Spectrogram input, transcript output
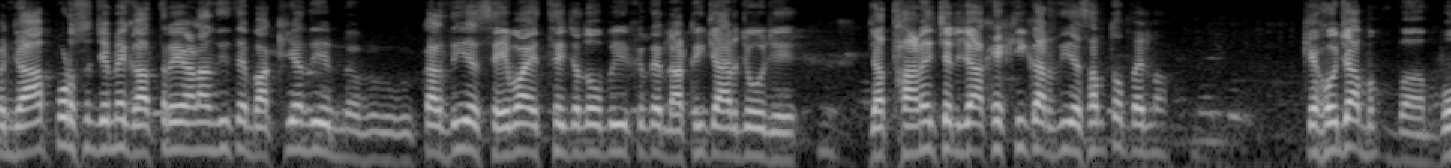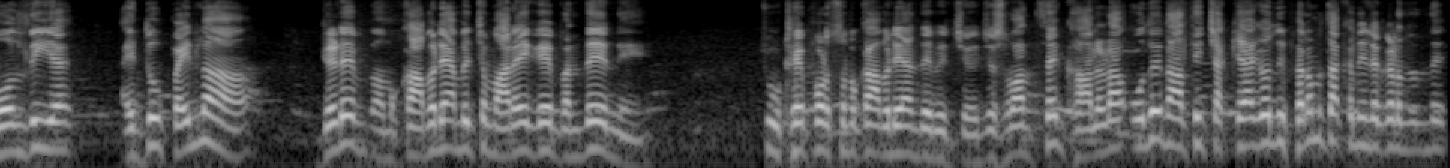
ਪੰਜਾਬ ਪੁਲਿਸ ਜਿਵੇਂ ਗਾਤਰੇ ਵਾਲਾਂ ਦੀ ਤੇ ਬਾਕੀਆਂ ਦੀ ਅਮ, ਕਰਦੀ ਹੈ ਸੇਵਾ ਇੱਥੇ ਜਦੋਂ ਵੀ ਕਿਤੇ ਲਾਠੀਚਾਰਜ ਹੋ ਜੇ ਜਾਂ ਥਾਣੇ ਚਲੇ ਜਾ ਕੇ ਕੀ ਕਰਦੀ ਹੈ ਸਭ ਤੋਂ ਪਹਿਲਾਂ? ਕਿਹੋ ਜਿਹਾ ਬ- ਬ- ਬੋਲਦੀ ਹੈ। ਇਦੋਂ ਪਹਿਲਾਂ ਜਿਹੜੇ ਮੁਕਾਬਲਿਆਂ ਵਿੱਚ ਮਾਰੇ ਗਏ ਬੰਦੇ ਨੇ ਝੂਠੇ ਪੁਲਿਸ ਮੁਕਾਬਲਿਆਂ ਦੇ ਵਿੱਚ ਜਸਵੰਤ ਸਿੰਘ ਖਾਲੜਾ ਉਹਦੇ ਨਾਂ ਤੇ ਚੱਕਿਆ ਗਿਆ ਉਹਦੀ ਫਿਲਮ ਤੱਕ ਨਹੀਂ ਲੱਗਣ ਦਿੰਦੇ।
